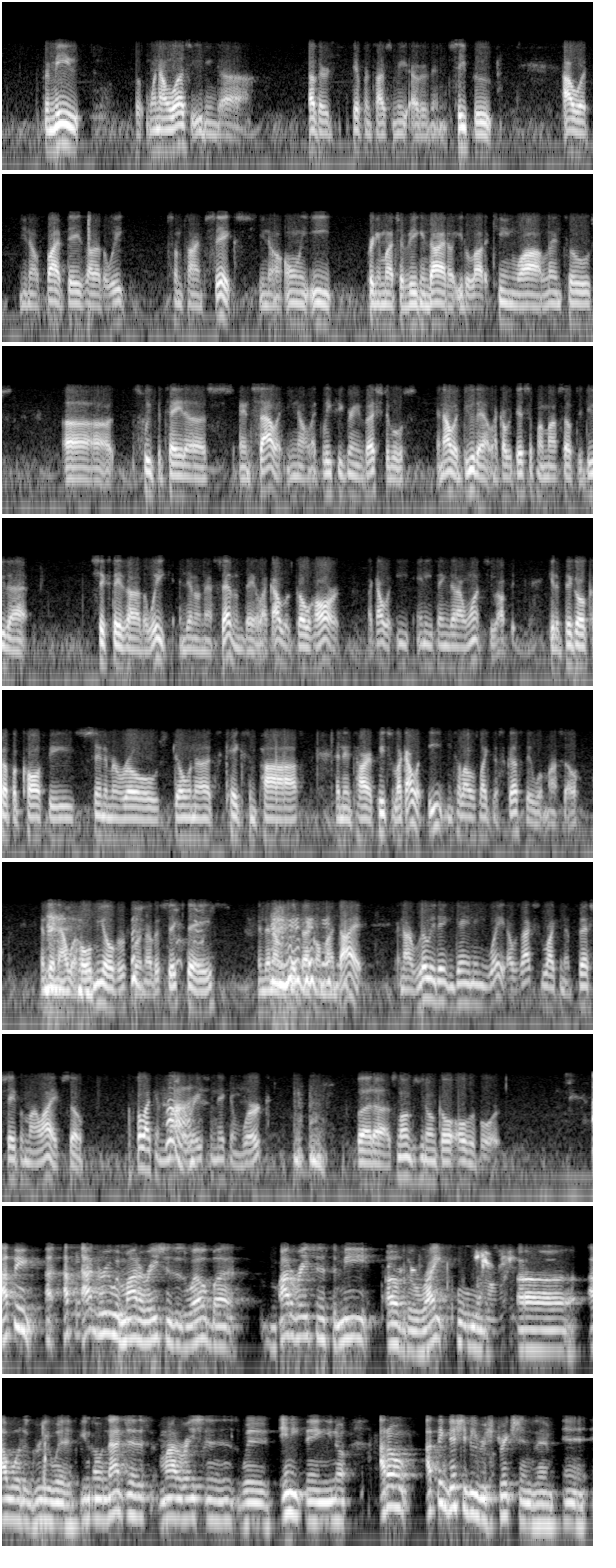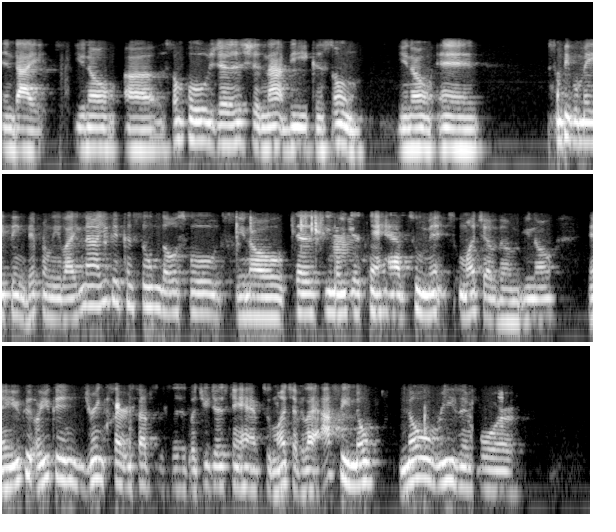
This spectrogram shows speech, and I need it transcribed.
for me, when I was eating uh other different types of meat other than seafood, I would, you know, five days out of the week, sometimes six, you know, only eat pretty much a vegan diet. I'll eat a lot of quinoa, lentils, uh, sweet potatoes, and salad. You know, like leafy green vegetables. And I would do that. Like I would discipline myself to do that six days out of the week. And then on that seventh day, like I would go hard. Like I would eat anything that I want to. I would get a big old cup of coffee, cinnamon rolls, donuts, cakes and pies, an entire pizza. Like I would eat until I was like disgusted with myself. And then I would hold me over for another six days, and then I would get back on my diet. And I really didn't gain any weight. I was actually like in the best shape of my life. So I feel like in Huh. moderation it can work, but uh, as long as you don't go overboard. I think I, I, I agree with moderations as well, but moderations to me of the right foods, uh, I would agree with. You know, not just moderations with anything. You know, I don't. I think there should be restrictions in in, in diets. You know, uh, some foods just should not be consumed. You know, and some people may think differently. Like, nah, you can consume those foods. You know, just you know, you just can't have too much too much of them. You know and you could or you can drink certain substances, but you just can't have too much of it. Like I see no no reason for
